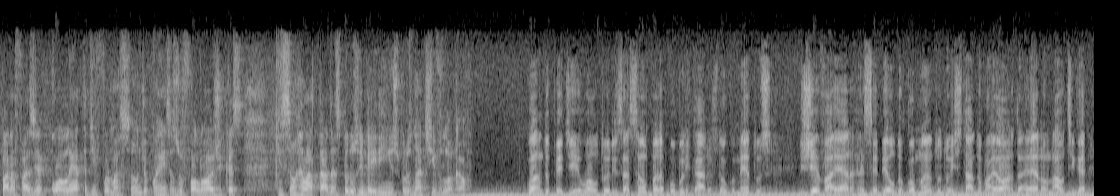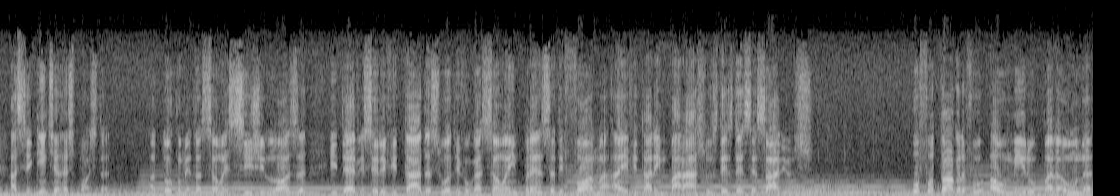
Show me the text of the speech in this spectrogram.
para fazer coleta de informação de ocorrências ufológicas que são relatadas pelos ribeirinhos, pelos nativos do local. Quando pediu autorização para publicar os documentos, Gevaer recebeu do comando do Estado-Maior da Aeronáutica a seguinte resposta. A documentação é sigilosa e deve ser evitada sua divulgação à imprensa de forma a evitar embaraços desnecessários. O fotógrafo Almiro Baraúna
